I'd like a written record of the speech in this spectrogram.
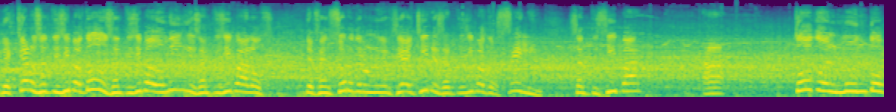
Lescano se anticipa a todos, se anticipa a Domínguez, se anticipa a los defensores de la Universidad de Chile, se anticipa a Toselli, se anticipa a todo el mundo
